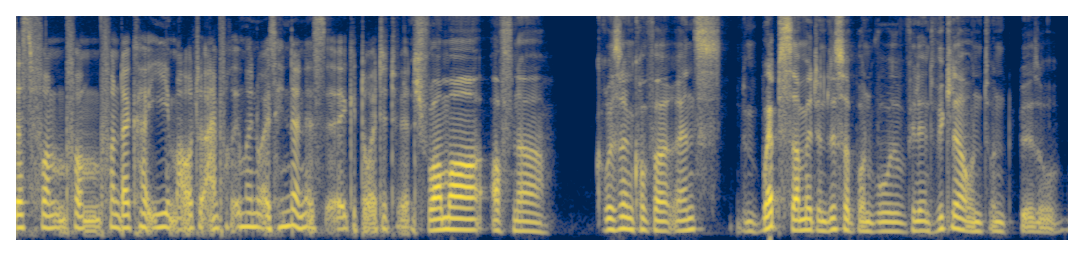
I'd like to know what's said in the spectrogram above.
das vom, vom, von der KI im Auto einfach immer nur als Hindernis äh, gedeutet wird. Ich war mal auf einer größeren Konferenz, dem Web Summit in Lissabon, wo viele Entwickler und, und so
